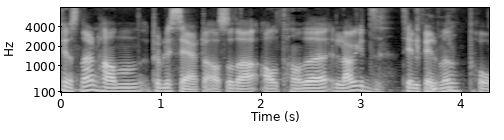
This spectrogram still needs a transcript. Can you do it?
kunstneren, han publiserte altså da alt han hadde lagd til filmen på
